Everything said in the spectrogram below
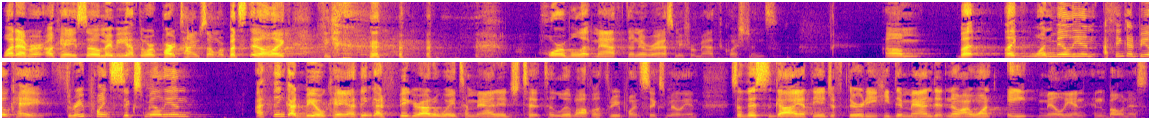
Whatever. Okay, so maybe you have to work part time somewhere. But still, like, horrible at math. Don't ever ask me for math questions. Um, but like 1 million, I think I'd be okay. 3.6 million, I think I'd be okay. I think I'd figure out a way to manage to, to live off of 3.6 million. So this guy at the age of 30, he demanded, no, I want 8 million in bonus.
